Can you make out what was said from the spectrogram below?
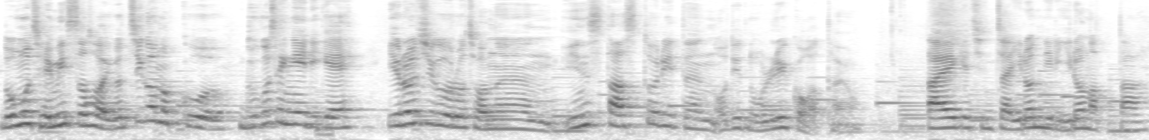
너무 재밌어서 이거 찍어놓고 누구 생일이게 이런 식으로 저는 인스타 스토리든 어디든 올릴 것 같아요. 나에게 진짜 이런 일이 일어났다.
